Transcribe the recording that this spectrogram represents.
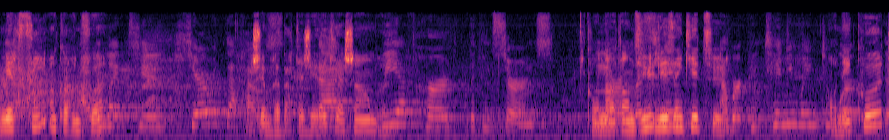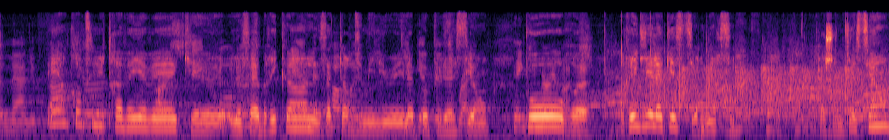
Merci, encore une fois. J'aimerais partager avec la Chambre qu'on a entendu les inquiétudes. On écoute et on continue de travailler avec euh, le fabricant, les acteurs du milieu et la population pour euh, régler la question. Merci. Prochaine question.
